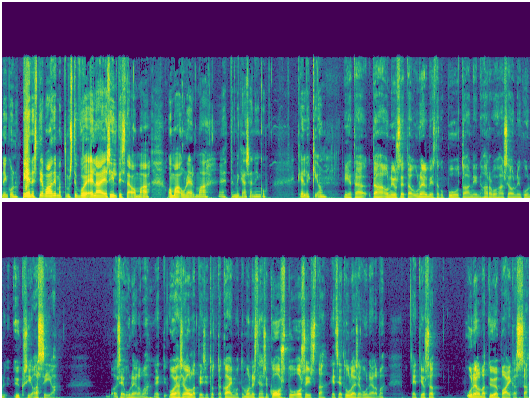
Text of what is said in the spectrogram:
niin kuin pienesti ja vaatimattomasti voi elää ja silti sitä omaa, omaa unelmaa, että mikä se niin kuin kellekin on. Niin, tämähän on just, että unelmista kun puhutaan, niin harvoinhan se on niin kuin yksi asia, se unelma. Et voihan se olla tietysti totta kai, mutta monestihan se koostuu osista, että se tulee se unelma. Että jos sä oot unelma työpaikassa,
